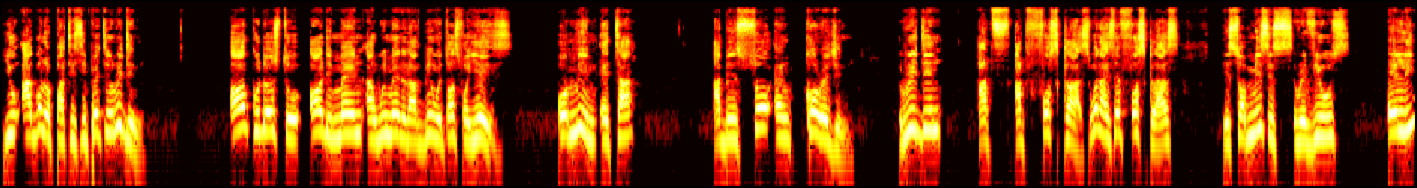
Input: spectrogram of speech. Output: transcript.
you are going to participate in reading. All kudos to all the men and women that have been with us for years. Omin Eta, have been so encouraging reading at at first class. When I say first class, he submits his reviews early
